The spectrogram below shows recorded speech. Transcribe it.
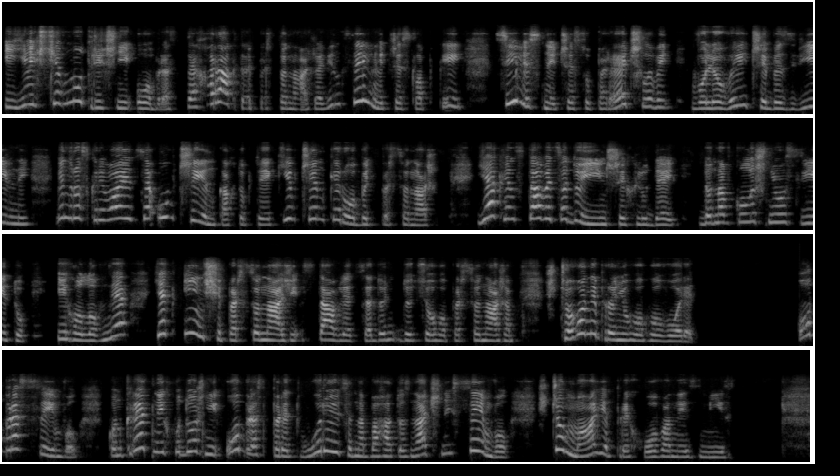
І є ще внутрішній образ це характер персонажа. Він сильний чи слабкий, цілісний чи суперечливий, вольовий чи безвільний. Він розкривається у вчинках, тобто які вчинки робить персонаж, як він ставиться до інших людей, до навколишнього світу. І головне, як інші персонажі ставляться до, до цього персонажа, що вони про нього говорять. Образ символ. Конкретний художній образ перетворюється на багатозначний символ, що має прихований зміст.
